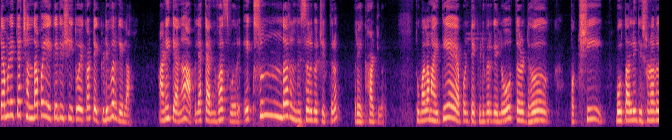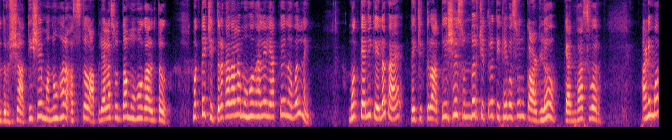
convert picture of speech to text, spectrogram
त्यामुळे त्या छंदापायी एके दिवशी तो एका टेकडीवर गेला. आणि त्यानं आपल्या कॅनव्हासवर एक सुंदर निसर्गचित्र रेखाटलं. तुम्हाला माहिती आहे आपण टेकडीवर गेलो तर ढग पक्षी भोवताली दिसणारं दृश्य अतिशय मनोहर असतं. आपल्याला सुद्धा मोह घालतं. मग ते चित्रकाराला मोह घालेल यात काही नवल नाही. मग त्यांनी केलं काय? ते चित्र अतिशय सुंदर चित्र तिथे बसून काढलं कॅनव्हासवर. आणि मग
